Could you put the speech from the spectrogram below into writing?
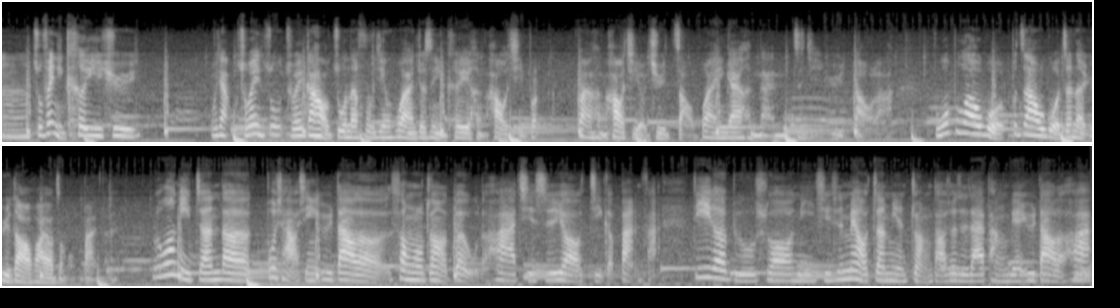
嗯，除非你刻意去，我想，除非住，除非刚好住那附近，不然就是你可以很好奇，不不然很好奇有去找，不然应该很难自己遇到啦。不过不知道如果不知道如果真的遇到的话要怎么办呢？如果你真的不小心遇到了送入中的队伍的话，其实有几个办法。第一个，比如说你其实没有正面撞到，就只在旁边遇到的话，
